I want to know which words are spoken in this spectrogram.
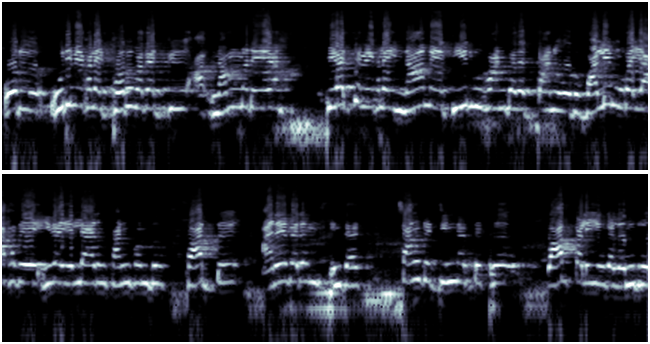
ஒரு உரிமைகளை பெறுவதற்கு நம்முடைய பிரச்சனைகளை நாமே தீர்வு காண்பதற்கான ஒரு வழிமுறையாகவே இதை எல்லாரும் கண்கொண்டு பார்த்து அனைவரும் இந்த சங்க சின்னத்துக்கு வாக்களியுங்கள் என்று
